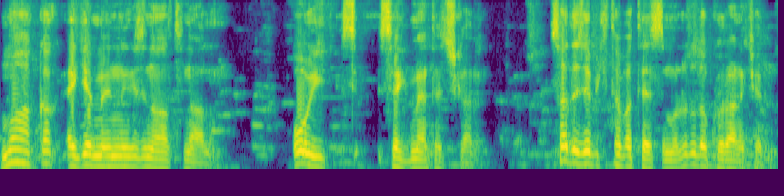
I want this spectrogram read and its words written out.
muhakkak egemenliğinizin altına alın o segmente çıkarın. Sadece bir kitaba teslim olur. O da Kur'an-ı Kerim.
